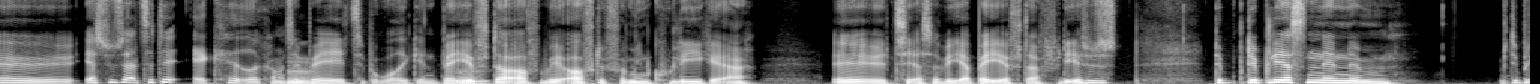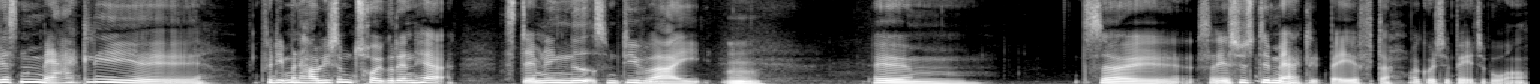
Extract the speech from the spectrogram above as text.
Øh, jeg synes altid, det er akavet at komme mm. tilbage til bordet igen bagefter, mm. og vil ofte få mine kollegaer øh, til at servere bagefter. Fordi jeg synes, det, det bliver sådan en... Øh, det bliver sådan en mærkelig... Øh, fordi man har jo ligesom trykket den her stemning ned, som de mm. var i. Mm. Øhm, så, øh, så jeg synes, det er mærkeligt bagefter at gå tilbage til bordet.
